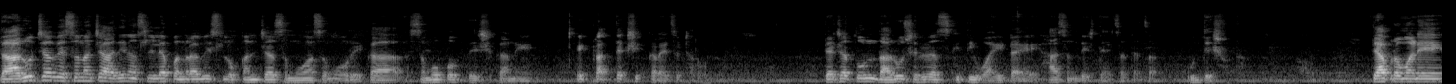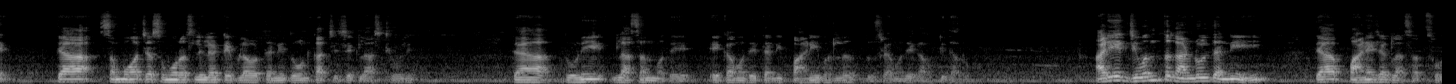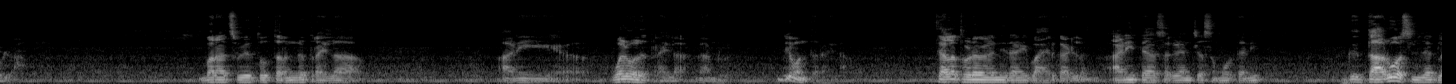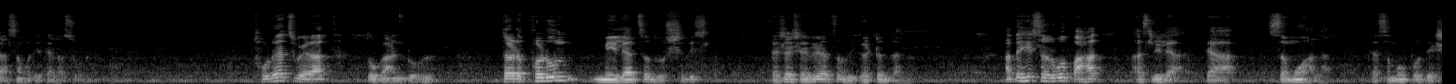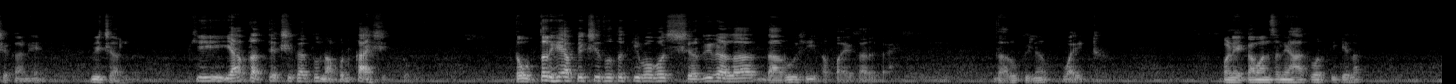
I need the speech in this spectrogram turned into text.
दारूच्या व्यसनाच्या अधीन असलेल्या पंधरा वीस लोकांच्या समूहासमोर एका समुपदेशकाने एक प्रात्यक्षिक करायचं ठरवलं. त्याच्यातून दारू शरीरास किती वाईट आहे हा संदेश द्यायचा त्याचा उद्देश होता. त्याप्रमाणे त्या समूहाच्या समोर असलेल्या टेबलावर त्यांनी दोन काचेचे ग्लास ठेवले. त्या दोन्ही ग्लासांमध्ये एकामध्ये त्यांनी पाणी भरलं दुसऱ्यामध्ये गावठी दारू. आणि एक जिवंत गांडूळ त्यांनी त्या पाण्याच्या ग्लासात सोडला. बराच वेळ तो तरंगत राहिला आणि वळवळत राहिला गांडूळ जिवंत राहिला. त्याला थोड्या वेळाने त्यांनी बाहेर काढलं आणि त्या सगळ्यांच्या समोर त्यांनी ग- दारू असलेल्या ग्लासामध्ये त्याला सोडलं. थोड्याच वेळात तो गांडूळ तडफडून मेल्याचं दृश्य दिसलं. त्याच्या शरीराचं विघटन झालं. आता हे सर्व पाहत असलेल्या त्या समूहाला त्या समुपदेशकाने विचारलं की या प्रात्यक्षिकातून आपण काय शिकतो? तर उत्तर हे अपेक्षित होतं की बाबा शरीराला दारू ही अपायकारक आहे. दारू पिणं वाईट. पण एका माणसाने हात वरती केला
